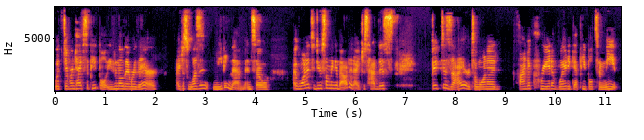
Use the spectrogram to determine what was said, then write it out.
with different types of people, even though they were there. I just wasn't meeting them. And so I wanted to do something about it. I just had this big desire to want to find a creative way to get people to meet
